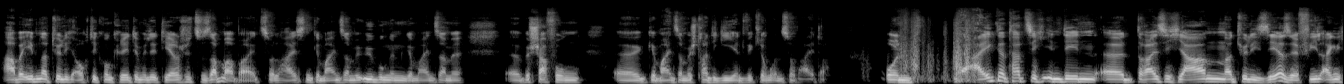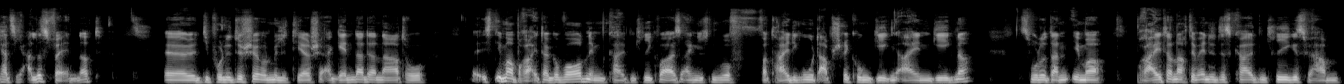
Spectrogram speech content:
aber eben natürlich auch die konkrete militärische Zusammenarbeit soll heißen gemeinsame Übungen, gemeinsame äh, Beschaffung, äh, gemeinsame Strategieentwicklung und so weiter. Und ereignet hat sich in den äh, 30 Jahren natürlich sehr, sehr viel. Eigentlich hat sich alles verändert. Äh, die politische und militärische Agenda der NATO ist immer breiter geworden. Im Kalten Krieg war es eigentlich nur Verteidigung und Abschreckung gegen einen Gegner. Es wurde dann immer breiter nach dem Ende des Kalten Krieges. Wir haben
